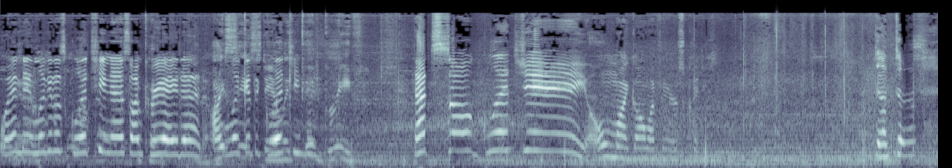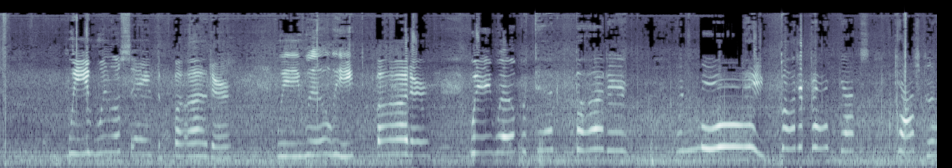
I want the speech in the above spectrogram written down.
Wendy, look at this glitchiness I've created! I look see at the Stanley. glitchiness! Grief. That's so glitchy! Oh my god, my fingers crazy. Dun, dun. We will save the butter. We will eat butter. We will protect butter. And me, Butter Pickaxe, Castro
